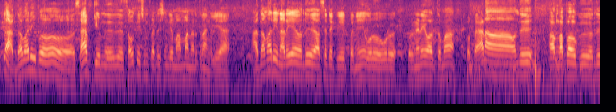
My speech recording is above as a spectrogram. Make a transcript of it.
இல்லை அந்த மாதிரி இப்போது சாஃப் கேம் இது சவுத் ஏஷியன் ஃபெடரேஷன் கேம் அம்மா நடத்துனாங்க இல்லையா? அந்த மாதிரி நிறைய வந்து அசட்டை க்ரியேட் பண்ணி ஒரு ஒரு ஒரு நினைவார்த்தமாக இப்போ பேனா வந்து அவங்க அப்பாவுக்கு வந்து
